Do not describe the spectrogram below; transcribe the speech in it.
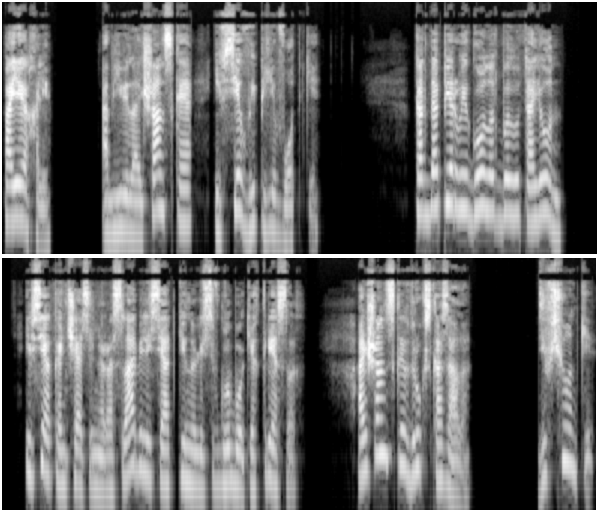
«Поехали!» — объявила Альшанская, и все выпили водки. Когда первый голод был утолен, и все окончательно расслабились и откинулись в глубоких креслах, Альшанская вдруг сказала, «Девчонки,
